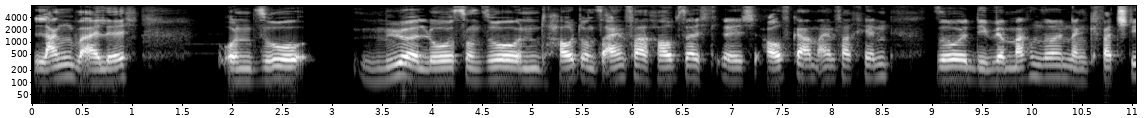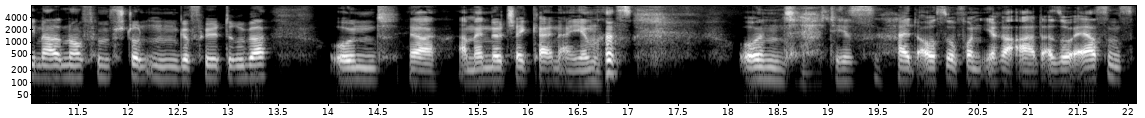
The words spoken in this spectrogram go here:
langweilig und so mühelos und so und haut uns einfach hauptsächlich Aufgaben einfach hin, so die wir machen sollen. Dann quatscht die da noch fünf Stunden gefühlt drüber und ja, am Ende checkt keiner irgendwas. Und die ist halt auch so von ihrer Art. Also erstens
